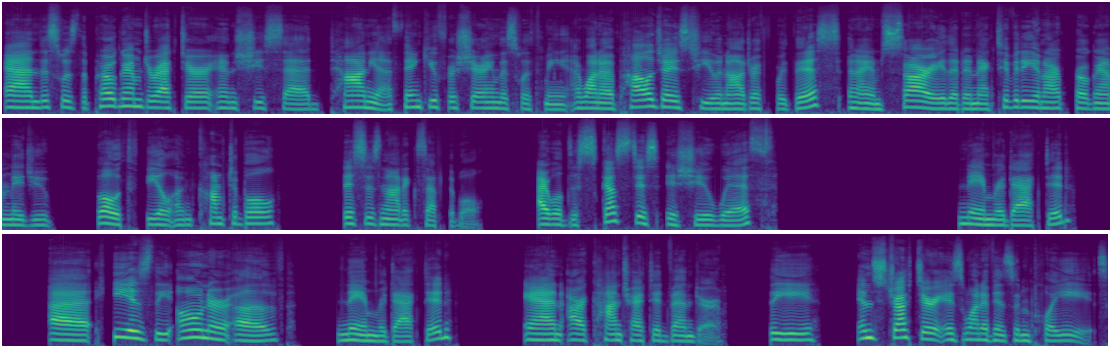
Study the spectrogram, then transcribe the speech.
And this was the program director, and she said, Tania, thank you for sharing this with me. I want to apologize to you and Audra for this, and I am sorry that an activity in our program made you both feel uncomfortable. This is not acceptable. I will discuss this issue with name redacted. Uh, he is the owner of name redacted and our contracted vendor. The instructor is one of his employees.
